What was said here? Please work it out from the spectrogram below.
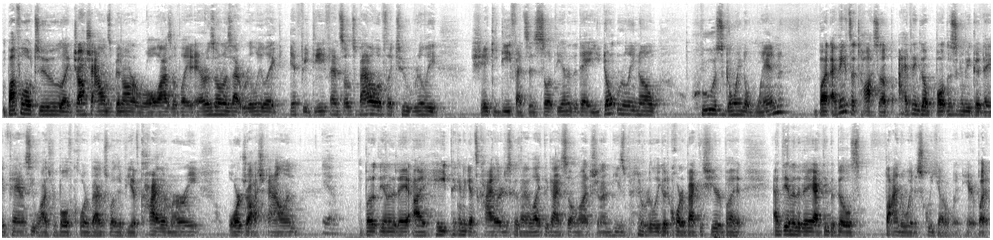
Buffalo too. Like Josh Allen's been on a roll as of late. Arizona's that really like iffy defense. So it's a battle of like two really shaky defenses. So at the end of the day, you don't really know who's going to win. But I think it's a toss up. I think both. This is going to be a good day fantasy wise for both quarterbacks, whether if you have Kyler Murray or Josh Allen. Yeah. But at the end of the day, I hate picking against Kyler just because I like the guy so much, and he's been a really good quarterback this year. But at the end of the day, I think the Bills find a way to squeak out a win here. But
